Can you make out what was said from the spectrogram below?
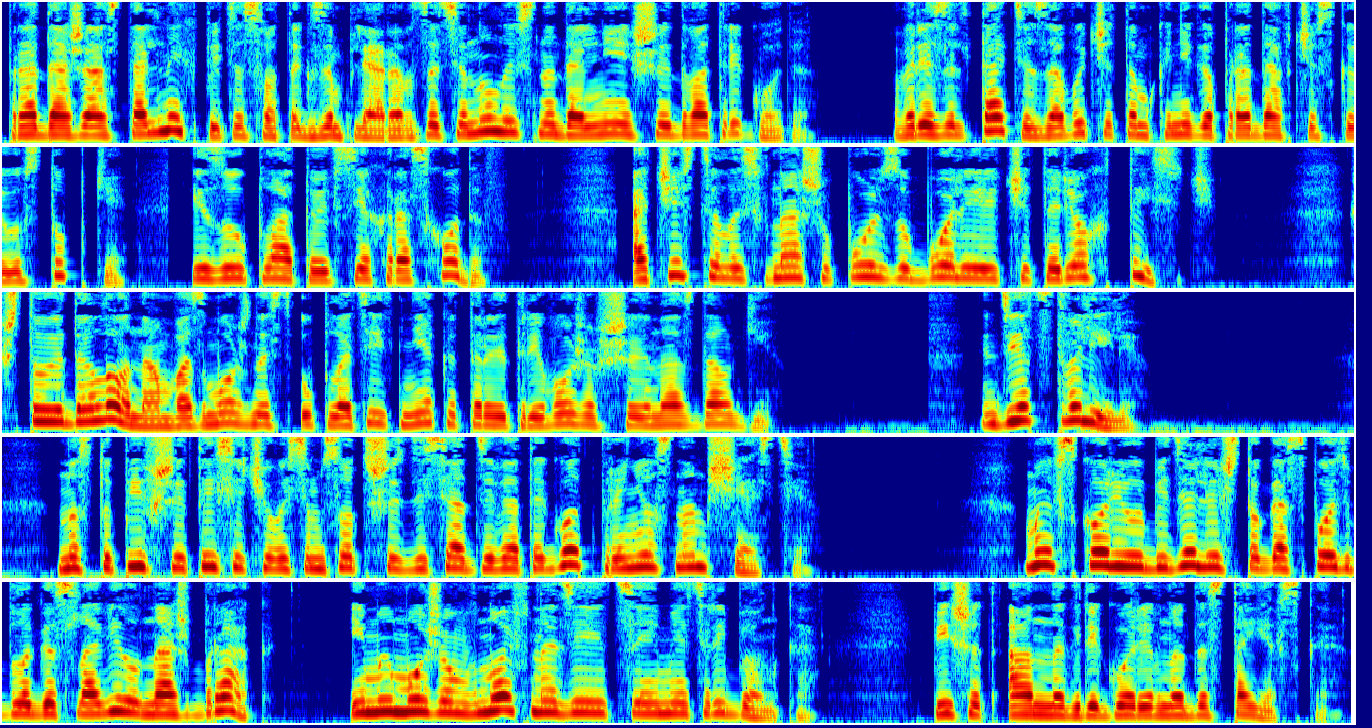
Продажа остальных 500 экземпляров затянулась на дальнейшие 2-3 года. В результате, за вычетом книгопродавческой уступки и за уплатой всех расходов, очистилось в нашу пользу более четырех тысяч, что и дало нам возможность уплатить некоторые тревожившие нас долги. Детство Лили. наступивший 1869 год принес нам счастье. Мы вскоре убедились, что Господь благословил наш брак, и мы можем вновь надеяться иметь ребенка, пишет Анна Григорьевна Достоевская.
